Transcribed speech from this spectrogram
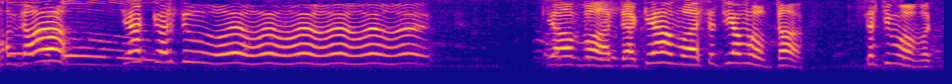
हमजा चेक कर ओए ओए ओए ओए ओए ओए। क्या बात है, क्या बात सच्ची मोहब्बत सच्ची मोहब्बत।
